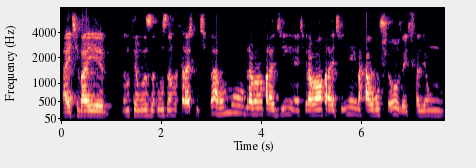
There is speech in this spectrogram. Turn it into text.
Aí a gente vai. Não tem uns, uns anos atrás que a gente, tipo, ah, vamos gravar uma paradinha. A gente gravava uma paradinha e marcava alguns shows. Aí a gente fazia um.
